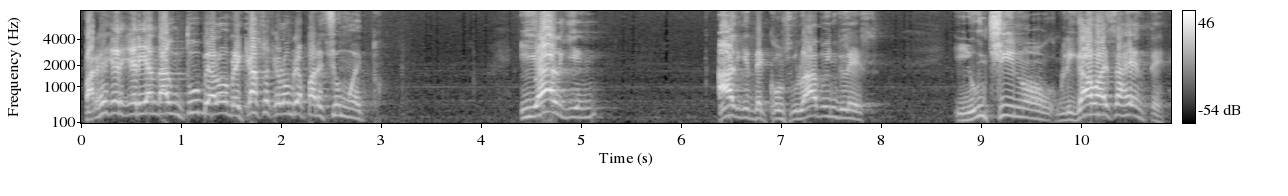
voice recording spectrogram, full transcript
parece que querían dar un tube al hombre. El caso es que el hombre apareció muerto. Y alguien, alguien del consulado inglés y un chino ligado a esa gente,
